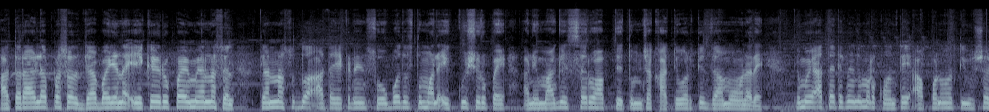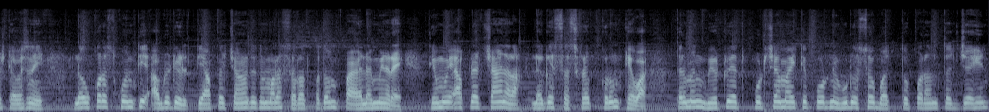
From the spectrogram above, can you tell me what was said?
आता राहिला पसर ज्या बाईंना एकही रुपये मिळाला नसेल त्यांनासुद्धा आता इकडे सोबतच तुम्हाला एकवीसशे रुपये आणि मागील सर्व हप्ते तुमच्या खात्यावरती जमा होणार आहे. त्यामुळे आता ठिकाणी तुम्हाला कोणत्याही आपणवरती विश्वास ठेवायचा नाही. लवकरच कोणती अपडेट येईल ती आपल्या चॅनलवरती तुम्हाला सर्वात प्रथम पाहायला मिळणार आहे. त्यामुळे आपल्या चॅनलला लगेच सबस्क्राईब करून ठेवा. तर मग भेटूयात पुढच्या माहितीपूर्ण व्हिडिओसोबत तोपर्यंत जय हिंद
